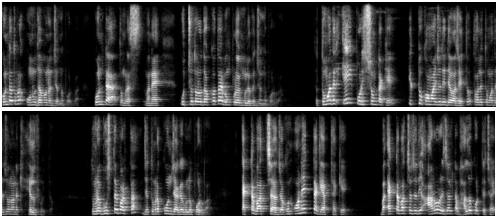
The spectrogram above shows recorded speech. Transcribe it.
কোনটা তোমরা অনুধাবনের জন্য পড়বা? কোনটা তোমরা মানে উচ্চতর দক্ষতা এবং প্রয়োগমূলকের জন্য পড়বা? তো তোমাদের এই পরিশ্রমটাকে একটু কমায় যদি দেওয়া যেত তাহলে তোমাদের জন্য অনেক হেল্প হইতো। তোমরা বুঝতে পারতা যে তোমরা কোন জায়গাগুলো পড়বা। একটা বাচ্চা যখন অনেকটা গ্যাপ থাকে বা একটা বাচ্চা যদি আরও রেজাল্টটা ভালো করতে চায়,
